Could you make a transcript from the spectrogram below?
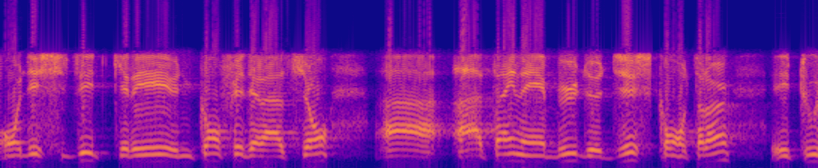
ont décidé de créer une confédération à, atteindre un but de 10 contre 1, et tout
